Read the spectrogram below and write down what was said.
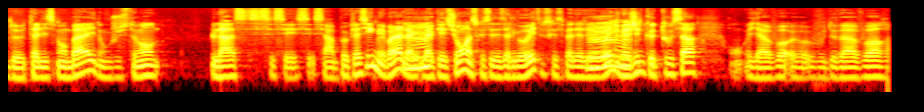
de Talisman By? Donc justement, là, c'est un peu classique, mais voilà, la, mhm. question, est-ce que c'est des algorithmes, est-ce que c'est pas des algorithmes? Mhm. J'imagine que tout ça, il y a, vous devez avoir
